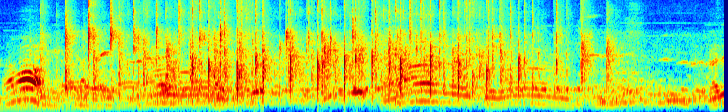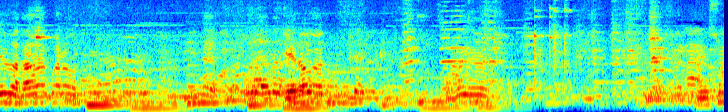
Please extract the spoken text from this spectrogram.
Bravo. bajada, cuero. Quiero, Eso,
